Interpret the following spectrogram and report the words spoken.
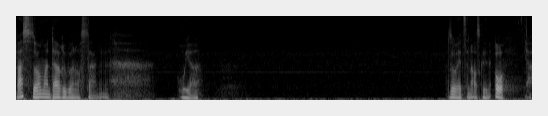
Was soll man darüber noch sagen? Oh ja. So hätte es dann ausgesehen. Oh, ja.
